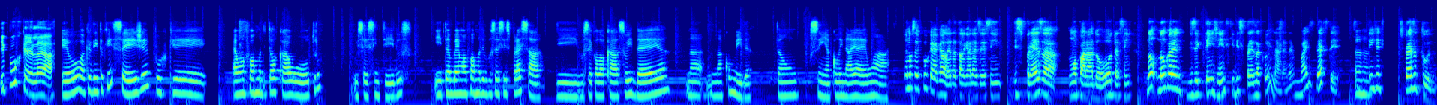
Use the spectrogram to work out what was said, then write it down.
E por que ela é arte? Eu acredito que seja, porque é uma forma de tocar o outro, os seus sentidos, e também é uma forma de você se expressar, de você colocar a sua ideia na, na comida. Então, sim, a culinária é uma arte. Eu não sei porque a galera, tá ligado? Assim, despreza uma parada ou outra, assim. Não, não quero dizer que tem gente que despreza a culinária, né? Mas deve ter. Uhum. Tem gente que despreza tudo.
